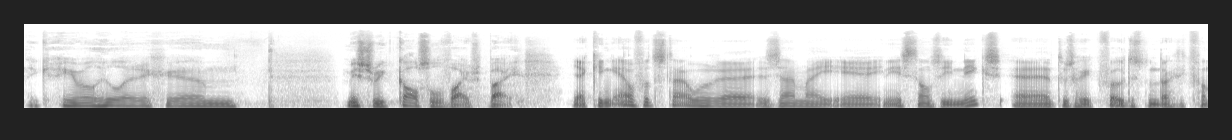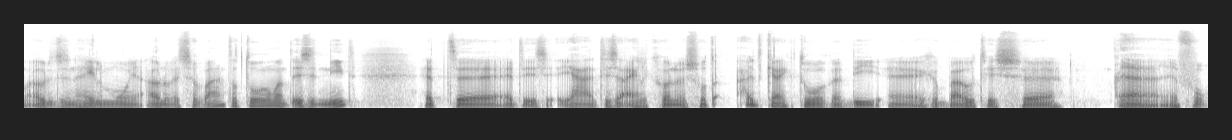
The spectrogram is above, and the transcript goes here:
Ik kreeg wel heel erg ehm, Mystery Castle vibes bij. Ja, King Alfred's Tower eh, zei mij eh, in eerste instantie niks. Eh, toen zag ik foto's, toen dacht ik van, oh, dit is een hele mooie ouderwetse watertoren, dat is het niet. Het, het, is, ja, het is eigenlijk gewoon een soort uitkijktoren die gebouwd is voor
